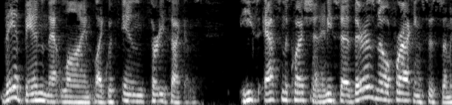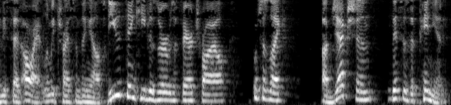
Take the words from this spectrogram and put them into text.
they abandoned that line like within 30 seconds. he's asking the question, and he said, There is no frakking system. And he said, All right, let me try something else. Do you think he deserves a fair trial? Which is like, Objection, this is opinion.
